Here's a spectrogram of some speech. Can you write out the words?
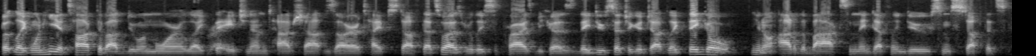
But like when he had talked about doing more like the H and M Top Shop Zara type stuff, that's why I was really surprised because they do such a good job. Like they go, you know, out of the box and they definitely do some stuff that's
